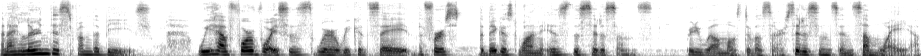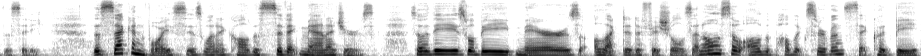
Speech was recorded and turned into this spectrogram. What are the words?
And I learned this from the bees. We have four voices where we could say the first, the biggest one is the citizens. Pretty well, most of us are citizens in some way of the city. The second voice is what I call the civic managers. So these will be mayors, elected officials, and also all the public servants that could be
